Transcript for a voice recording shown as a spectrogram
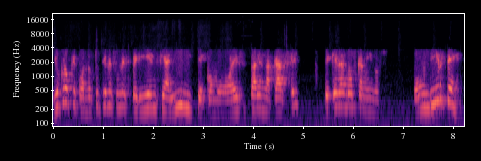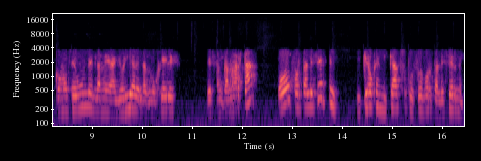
Yo creo que cuando tú tienes una experiencia límite como es estar en la cárcel, te quedan dos caminos. O hundirte, como se hunden la mayoría de las mujeres de Santa Marta, o fortalecerte. Y creo que en mi caso pues fue fortalecerme,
